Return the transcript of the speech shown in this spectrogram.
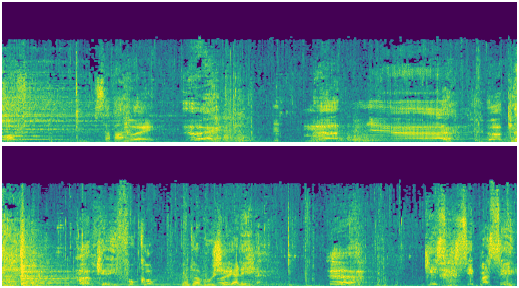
Prof, ça va Ouais, ouais. Ok. Ok, il faut qu'on... On doit bouger, Ouais. allez Qu'est-ce qui s'est passé?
